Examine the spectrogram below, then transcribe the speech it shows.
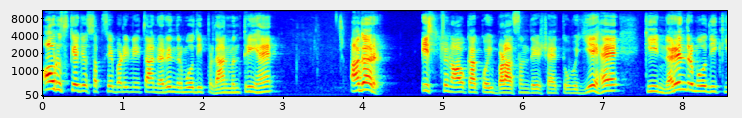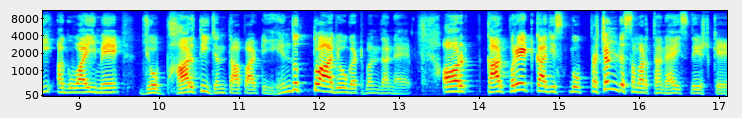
और उसके जो सबसे बड़े नेता नरेंद्र मोदी प्रधानमंत्री हैं, अगर इस चुनाव का कोई बड़ा संदेश है तो वो ये है कि नरेंद्र मोदी की अगुवाई में जो भारतीय जनता पार्टी, हिंदुत्व जो गठबंधन है, और कारपोरेट का जिसको प्रचंड समर्थन है इस देश के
